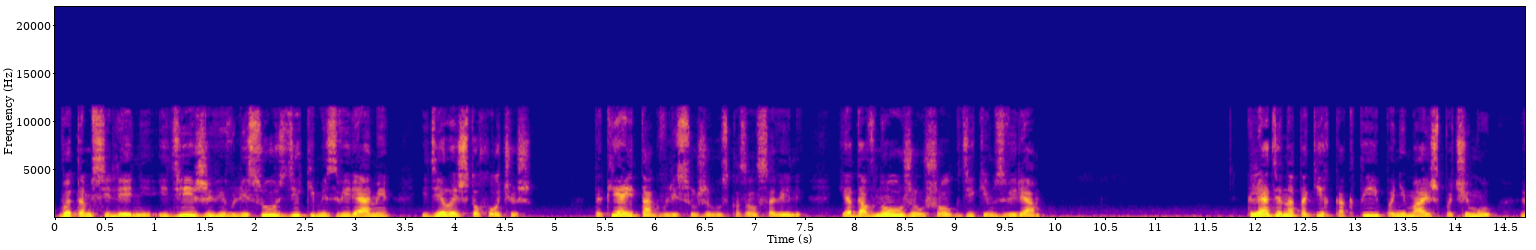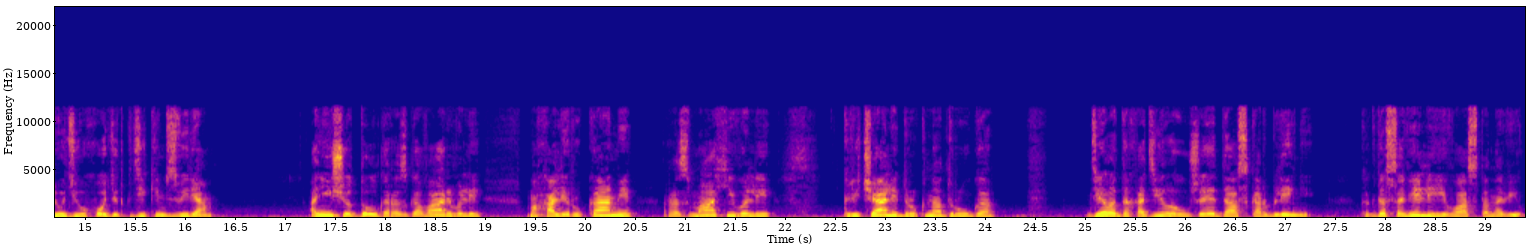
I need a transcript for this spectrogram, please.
в этом селении. Иди, живи в лесу с дикими зверями и делай, что хочешь. Так я и так в лесу живу, сказал Савелий. Я давно уже ушел к диким зверям. Глядя на таких, как ты, понимаешь, почему люди уходят к диким зверям. Они еще долго разговаривали, махали руками, размахивали, кричали друг на друга. Дело доходило уже до оскорблений, когда Савелий его остановил.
